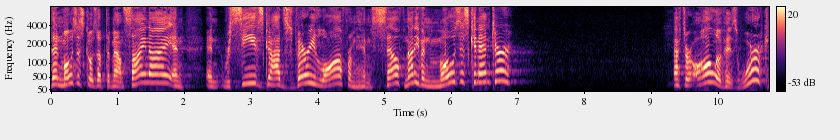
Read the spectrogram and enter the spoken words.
Then Moses goes up to Mount Sinai and, and receives God's very law from himself. Not even Moses can enter. After all of his work,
